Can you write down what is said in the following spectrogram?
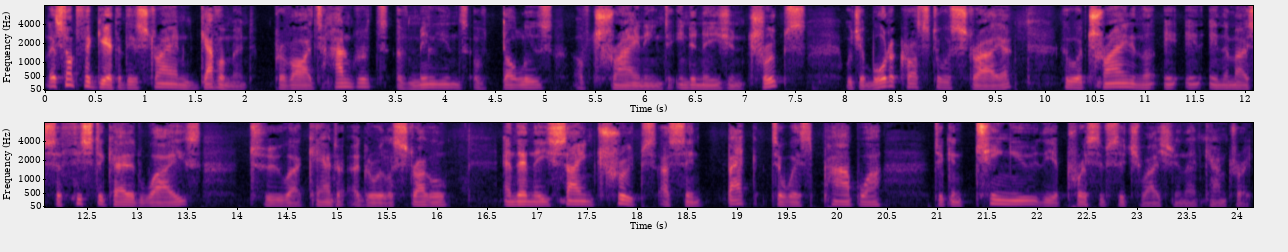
Let's not forget that the Australian government provides hundreds of millions of dollars of training to Indonesian troops, which are brought across to Australia, who are trained in the in, in the most sophisticated ways to uh, counter a guerrilla struggle, and then these same troops are sent back to West Papua to continue the oppressive situation in that country.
